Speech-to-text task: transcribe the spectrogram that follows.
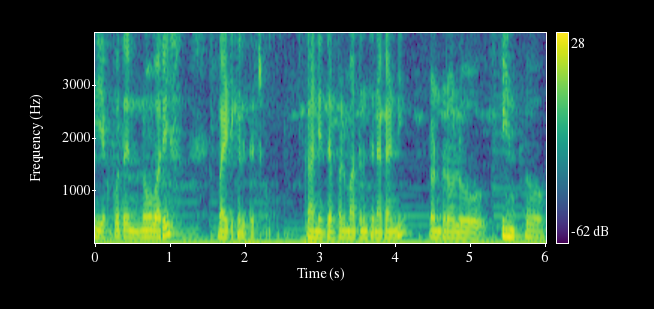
ఇవ్వకపోతే నో వరీస్. బయటికి వెళ్ళి తెచ్చుకుందాం. కానీ దెబ్బలు మాత్రం తినకండి. రెండు రోజులు ఇంట్లో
